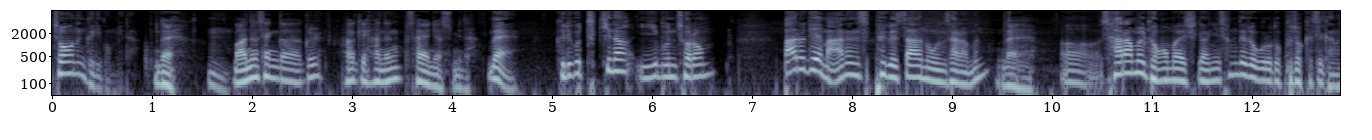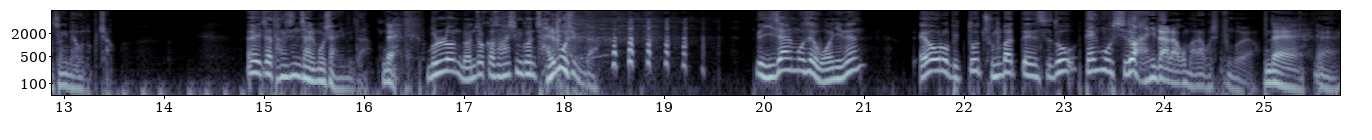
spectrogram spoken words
저는 그리 봅니다. 네. 음. 많은 생각을 하게 하는 사연이었습니다. 네. 그리고 특히나 이분처럼 빠르게 많은 스펙을 쌓아놓은 사람은 네. 어, 사람을 경험할 시간이 상대적으로도 부족했을 가능성이 매우 높죠. 네, 이제 당신 잘못이 아닙니다. 네. 물론 면접 가서 하신 건 잘못입니다. 근데 이 잘못의 원인은 에어로빅도 줌바 댄스도 땡호 씨도 아니다라고 말하고 싶은 거예요. 네. 예,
